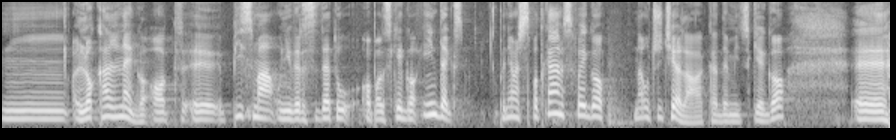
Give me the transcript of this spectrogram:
mm, lokalnego, od y, pisma Uniwersytetu Opolskiego Indeks, ponieważ spotkałem swojego nauczyciela akademickiego, e,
